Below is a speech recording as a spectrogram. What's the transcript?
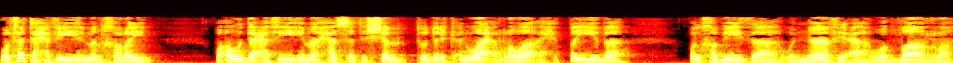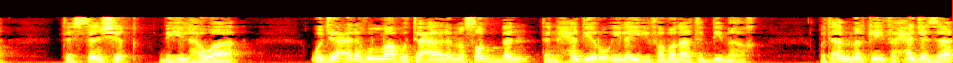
وفتح فيه المنخرين وأودع فيهما حاسة الشم تدرك أنواع الروائح الطيبة والخبيثة والنافعة والضارة تستنشق به الهواء وجعله الله تعالى مصبا تنحدر إليه فضلات الدماغ. وتأمل كيف حجز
